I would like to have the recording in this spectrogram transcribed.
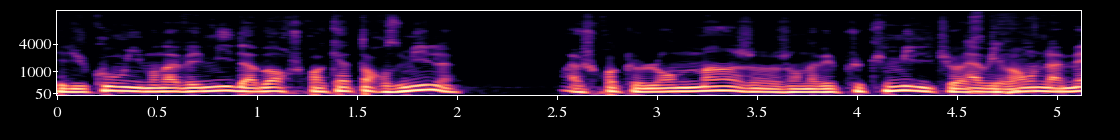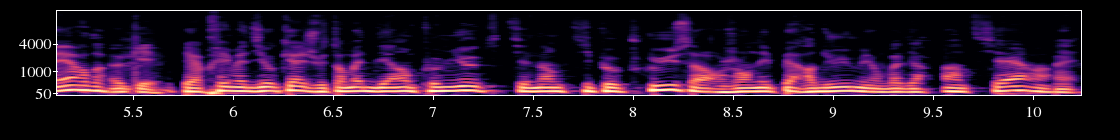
Et du coup, il m'en avait mis d'abord, je crois, 14 000. Ah, je crois que le lendemain, je- j'en avais plus que 1000, tu vois. Ah C'était oui. vraiment de la merde. Ok. Et après, il m'a dit, OK, je vais t'en mettre des un peu mieux qui tiennent un petit peu plus. Alors, j'en ai perdu, mais on va dire un tiers. Ouais.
